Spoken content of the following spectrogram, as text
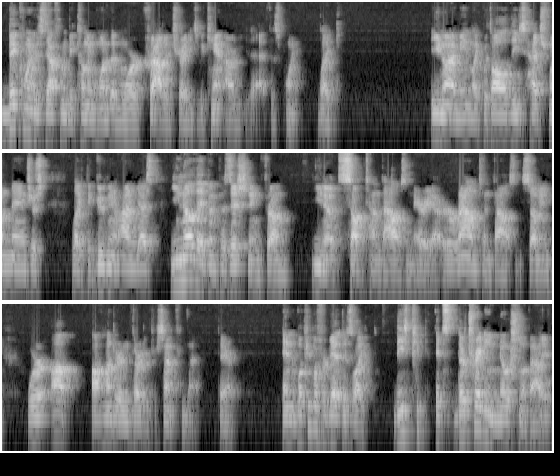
Bitcoin is definitely becoming one of the more crowded trades. We can't argue that at this point. Like, you know what I mean? Like with all these hedge fund managers, like the Guggenheim guys, you know they've been positioning from you know sub ten thousand area or around ten thousand. So I mean, we're up 130 percent from that there. And what people forget is like these people, it's they're trading notional value.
